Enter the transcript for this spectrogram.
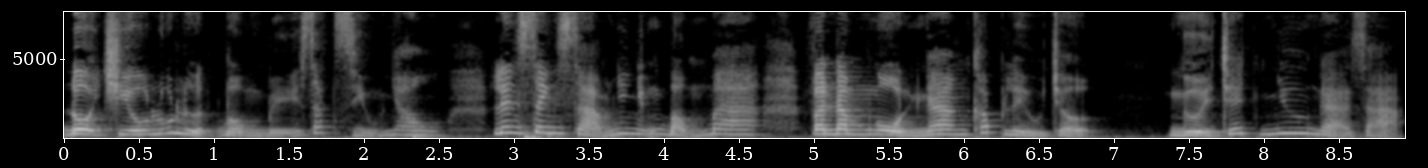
đội chiếu lũ lượt bồng bế sắt xíu nhau, lên xanh xám như những bóng ma và nằm ngổn ngang khắp lều chợ. Người chết như ngà dạ.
